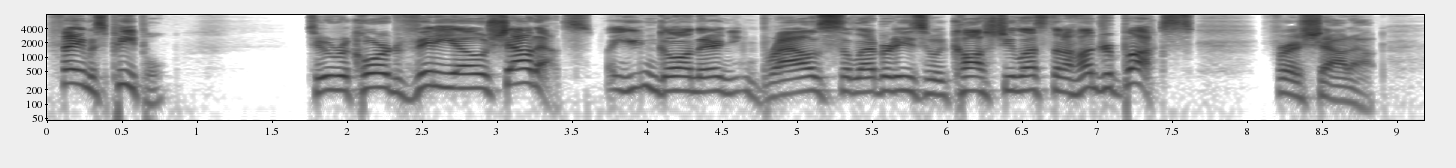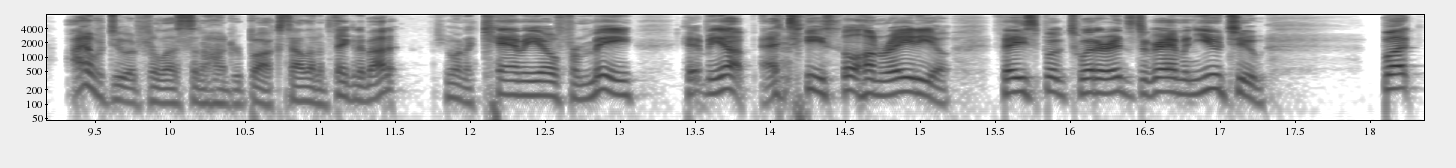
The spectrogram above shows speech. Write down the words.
famous people to record video shoutouts. You can go on there and you can browse celebrities who would cost you less than 100 bucks for a shout out. I would do it for less than 100 bucks now that I'm thinking about it. If you want a cameo from me, hit me up at Diesel on Radio, Facebook, Twitter, Instagram, and YouTube. But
